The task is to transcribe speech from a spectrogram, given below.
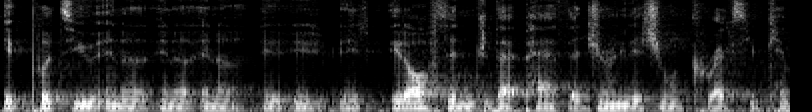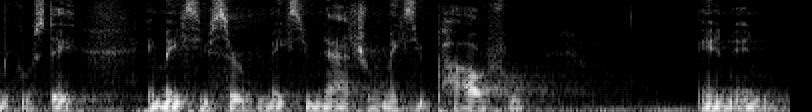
it puts you in a in a in a it, it, it, often that path that journey that you want corrects your chemical state it makes you certain it makes you natural it makes you powerful and and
